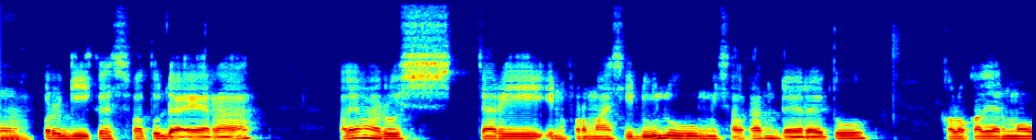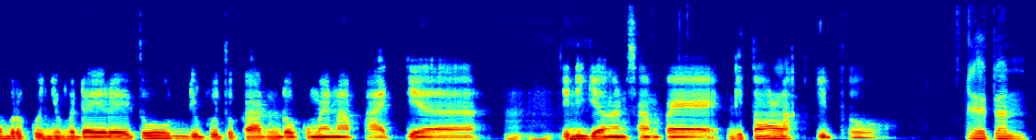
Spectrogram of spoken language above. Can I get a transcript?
Hmm. pergi ke suatu daerah, kalian harus cari informasi dulu. Misalkan daerah itu kalau kalian mau berkunjung ke daerah itu dibutuhkan dokumen apa aja. Mhm Jadi mhm. jangan sampai ditolak gitu. Ya dan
